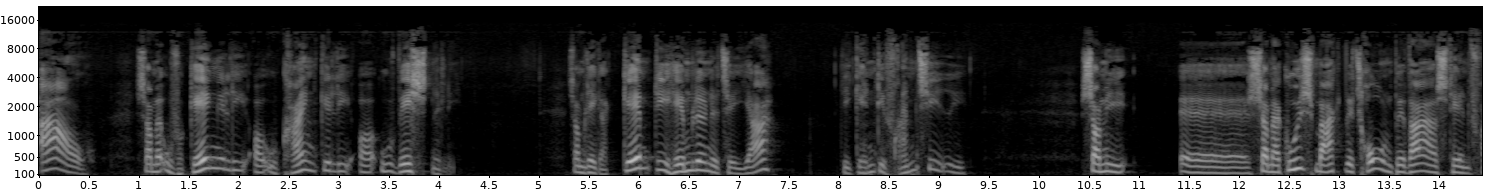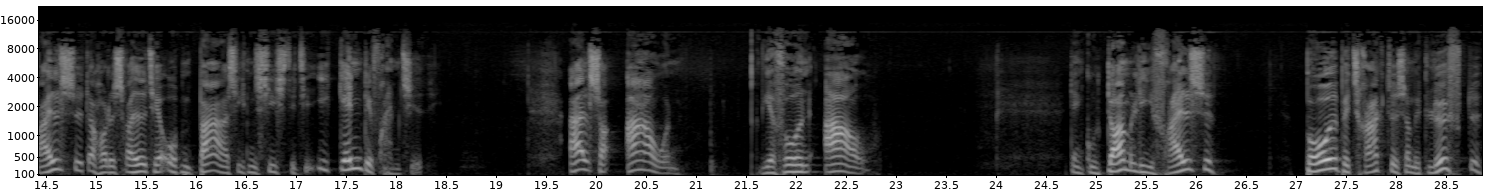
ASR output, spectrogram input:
arv, som er uforgængelig og ukrænkelig og uvestnelig, som ligger gemt i himlene til jer, det er igen det fremtidige, som i øh, som er Guds magt ved troen bevares til en frelse, der holdes reddet til at åbenbares i den sidste tid. Igen det fremtidige. Altså arven. Vi har fået en arv. Den guddommelige frelse, både betragtet som et løfte,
